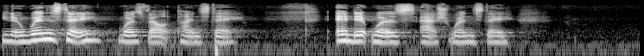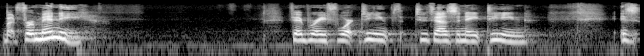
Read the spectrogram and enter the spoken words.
You know, Wednesday was Valentine's Day, and it was Ash Wednesday. But for many, February 14th, 2018, is,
